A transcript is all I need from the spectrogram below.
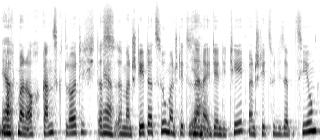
Ja. macht man auch ganz deutlich, dass Ja. äh, man steht dazu, man steht zu Ja. seiner Identität, man steht zu dieser Beziehung.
